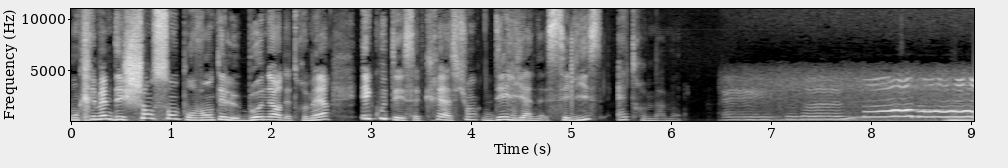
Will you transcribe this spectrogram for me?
On crée même des chansons pour vanter le bonheur d'être mère. Écoutez cette création d'Eliane Célis, Être maman. Être maman,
